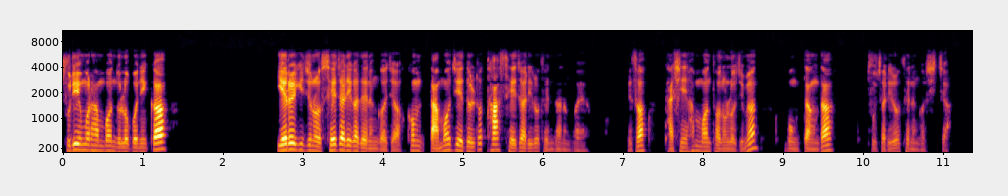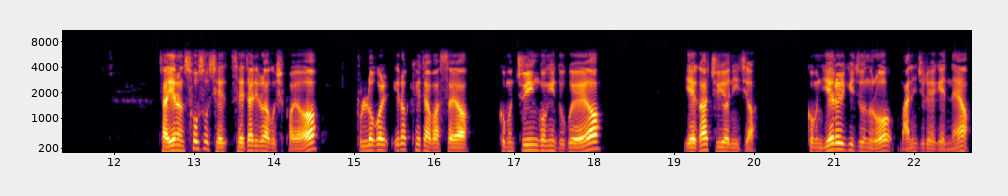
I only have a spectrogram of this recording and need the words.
줄임을 한번 눌러보니까 얘를 기준으로 세 자리가 되는 거죠. 그럼 나머지 애들도 다 세 자리로 된다는 거예요. 그래서 다시 한번 더 눌러주면 몽땅 다 두 자리로 되는 것이죠. 자, 얘는 소수 세, 세 자리로 하고 싶어요. 블록을 이렇게 잡았어요. 그러면 주인공이 누구예요? 얘가 주연이죠. 그러면 얘를 기준으로 많이 줄여야겠네요.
